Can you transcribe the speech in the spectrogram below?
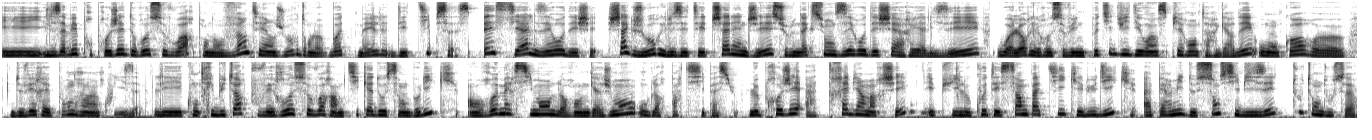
et ils avaient pour projet de recevoir pendant 21 jours dans leur boîte mail des tips spéciales zéro déchet. Chaque jour, ils étaient challengés sur une action zéro déchet à réaliser ou alors ils recevaient une petite vidéo inspirante à regarder ou encore euh, devaient répondre à un quiz. Les contributeurs pouvaient recevoir un petit cadeau symbolique en remerciement de leur engagement ou de leur participation. Le projet a très bien marché et puis le côté sympathique et ludique a permis de sensibiliser tout en douceur.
